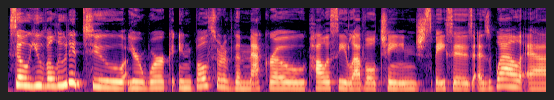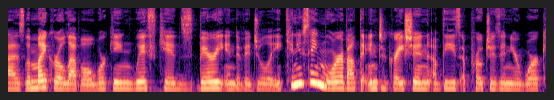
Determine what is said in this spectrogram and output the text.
So you've alluded to your work in both sort of the macro policy level change spaces as well as the micro level, working with kids very individually. Can you say more about the integration of these approaches in your work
